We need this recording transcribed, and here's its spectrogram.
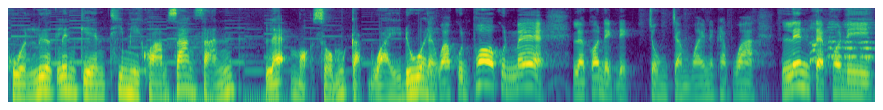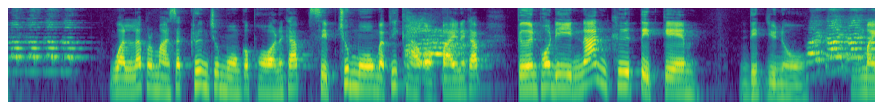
ควรเลือกเล่นเกมที่มีความสร้างสรรค์ และเหมาะสมกับวัยด้วย แต่ว่าคุณพ่อคุณแม่แล้วก็เด็กๆ จงจำไว้นะครับว่าเล่นแต่พอดีวันละประมาณสักครึ่งชั่วโมงก็พอนะครับ 10 ชั่วโมงแบบที่ข่าวออกไปนะครับ เกินพอดีนั่นคือติดเกม Did you know ไม่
